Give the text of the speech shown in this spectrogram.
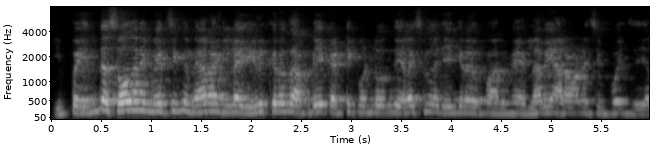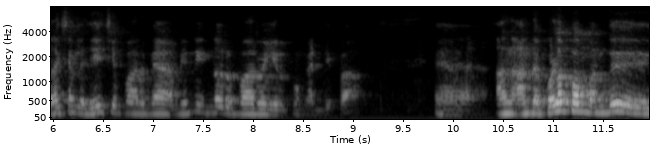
இப்ப எந்த சோதனை முயற்சிக்கும் நேரம் இல்லை. இருக்கிறத அப்படியே கட்டி கொண்டு வந்து எலெக்ஷன்ல ஜெயிக்கிறத பாருங்க. எல்லாரையும் அரவணைச்சு போய் எலெக்ஷன்ல ஜெயிச்சு பாருங்க அப்படின்னு இன்னொரு பார்வை இருக்கும் கண்டிப்பா. அந்த- அந்த குழப்பம் வந்து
